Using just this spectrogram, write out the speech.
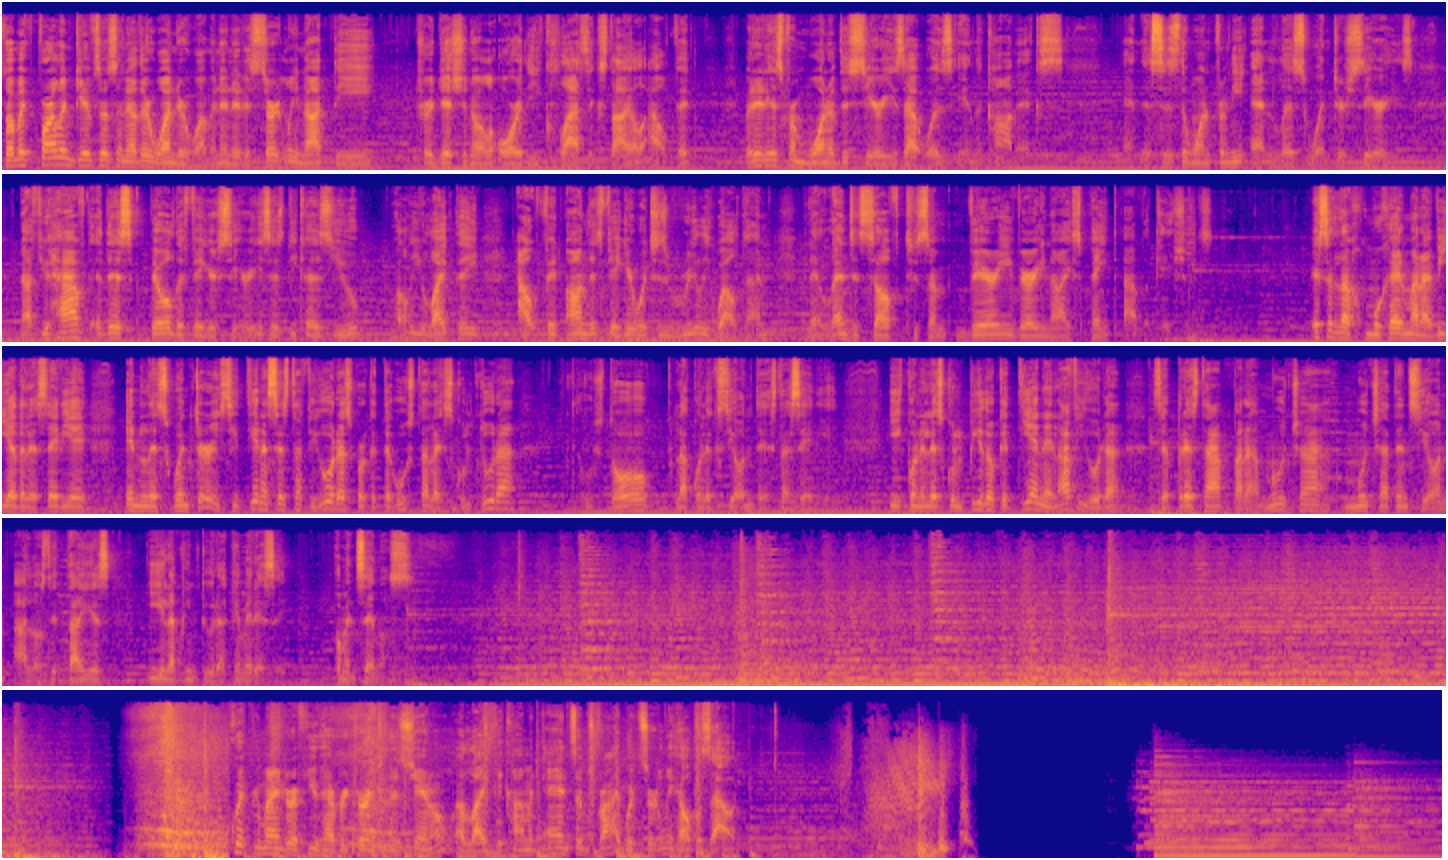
So McFarlane gives us another Wonder Woman, and it is certainly not the traditional or the classic style outfit, but it is from one of the series that was in the comics. And this is the one from the Endless Winter series. Now, if you have this Build a Figure series, it's because you, well, you like the outfit on this figure, which is really well done, and it lends itself to some very, very nice paint applications. Esa es la Mujer Maravilla de la serie Endless Winter y si tienes esta figura es porque te gusta la escultura te gustó la colección de esta serie. Y con el esculpido que tiene la figura se presta para mucha, mucha atención a los detalles y la pintura que merece. Comencemos. Quick reminder if you have returned to this channel, a like, a comment, and subscribe would certainly help us out.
